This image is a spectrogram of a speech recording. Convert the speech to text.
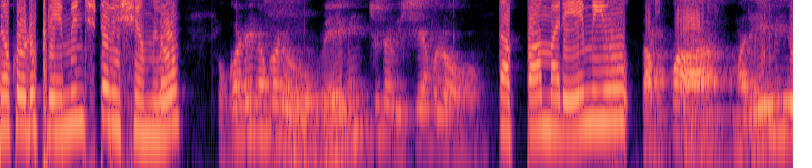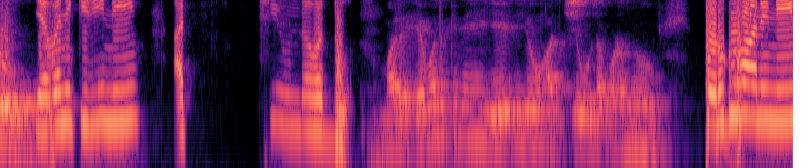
నొకడు ప్రేమించుట విషయంలో ఒకడినొకడు ప్రేమించుట విషయములో తప్ప మరేమియు? తప్ప మరేమియు? ఎవనికి అచ్చి ఉండవద్దు. మరి ఎవరికి అచ్చి ఉండకూడదు? పొరుగువానిని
